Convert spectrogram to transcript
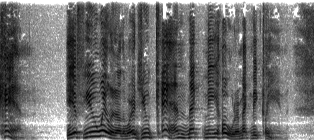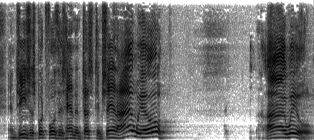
can. If you will, in other words, you can make me whole or make me clean. And Jesus put forth his hand and touched him, saying, I will I will.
